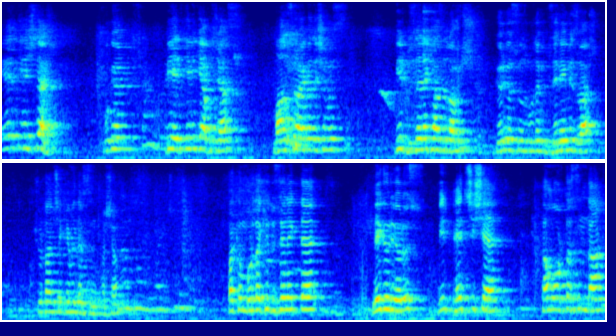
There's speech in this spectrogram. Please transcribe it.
Evet gençler, bugün bir etkinlik yapacağız. Mansur arkadaşımız bir düzenek hazırlamış. Görüyorsunuz burada bir düzeneğimiz var. Şuradan çekebilirsin paşam. Bakın buradaki düzenekte ne görüyoruz? Bir pet şişe tam ortasından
